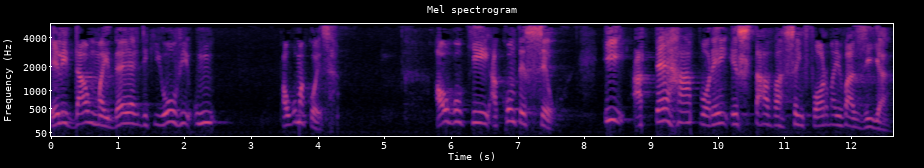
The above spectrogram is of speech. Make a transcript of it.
ele dá uma ideia de que houve um alguma coisa. Algo que aconteceu e a terra, porém, estava sem forma e vazia,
